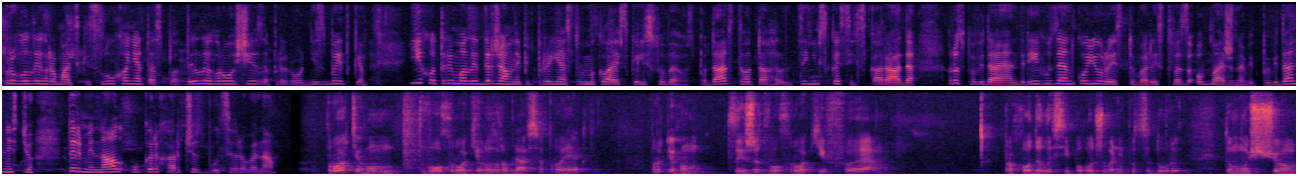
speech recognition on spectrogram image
провели громадські слухання та сплатили гроші за природні збитки. Їх отримали Державне підприємство Миколаївське лісове господарство та Галицинівська сільська рада, розповідає Андрій Гузенко, юрист товариства з обмеженою відповідальністю «Термінал Укрхарчозбудсировина». Протягом двох років розроблявся проєкт. Протягом цих же двох років е, проходили всі погоджувальні процедури, тому що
